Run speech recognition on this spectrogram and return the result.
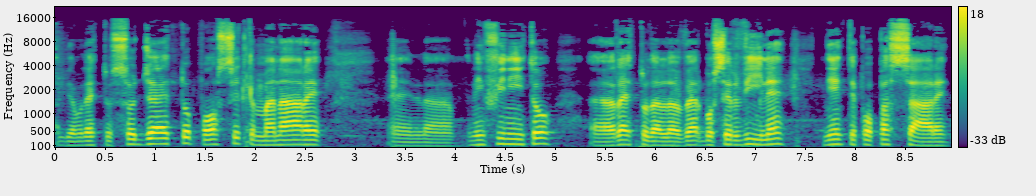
abbiamo detto soggetto, possit, manare eh, l'infinito, eh, retto dal verbo servile, niente può passare,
